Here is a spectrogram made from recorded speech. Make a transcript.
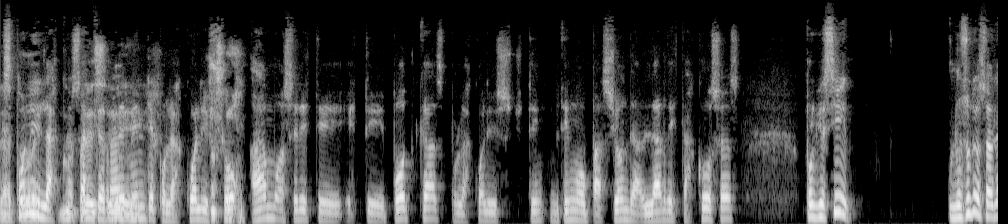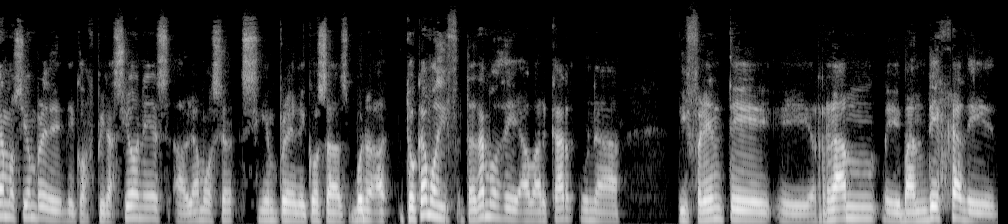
expone las cosas que realmente por las cuales yo amo hacer este, este podcast, por las cuales tengo pasión de hablar de estas cosas. Porque sí, nosotros hablamos siempre de, conspiraciones, hablamos siempre de cosas. Bueno, tocamos, tratamos de abarcar una diferente eh, RAM, eh, bandeja de,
